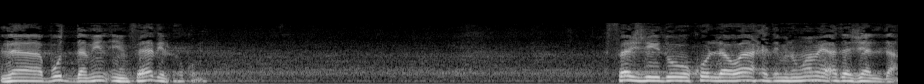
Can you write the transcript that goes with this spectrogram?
لا بد من إنفاذ الحكم. فاجلدوا كل واحد منهما مئة جلدة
